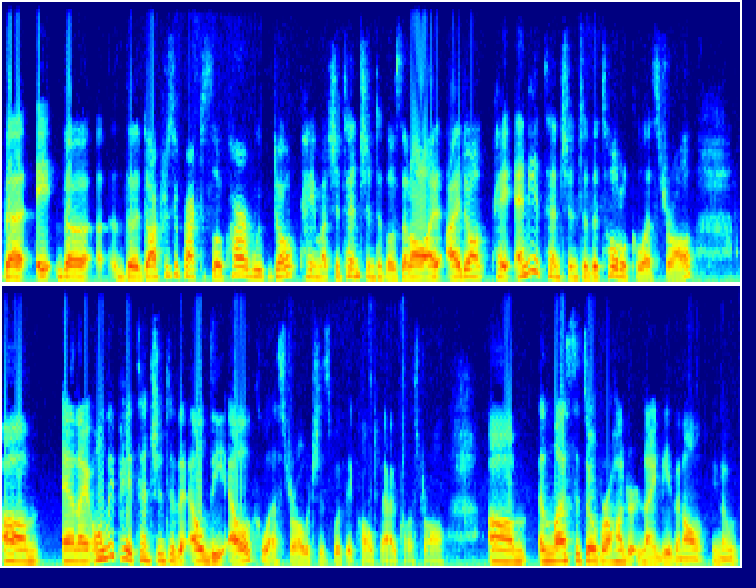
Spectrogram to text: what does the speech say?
the the the doctors who practice low carb, we don't pay much attention to those at all. I, I don't pay any attention to the total cholesterol. Um, and I only pay attention to the LDL cholesterol, which is what they call bad cholesterol. Um, unless it's over 190, then I'll you know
